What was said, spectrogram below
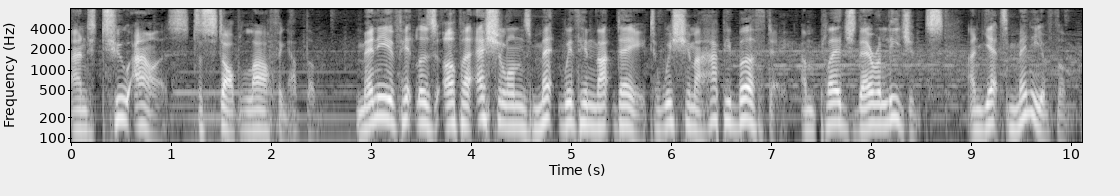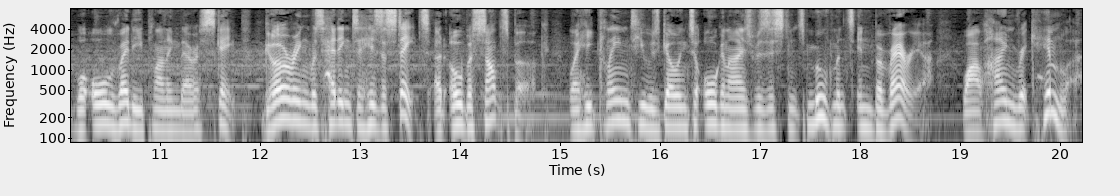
and 2 hours to stop laughing at them. Many of Hitler's upper echelons met with him that day to wish him a happy birthday and pledge their allegiance, and yet many of them were already planning their escape. Goering was heading to his estate at Obersalzberg, where he claimed he was going to organize resistance movements in Bavaria, while Heinrich Himmler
